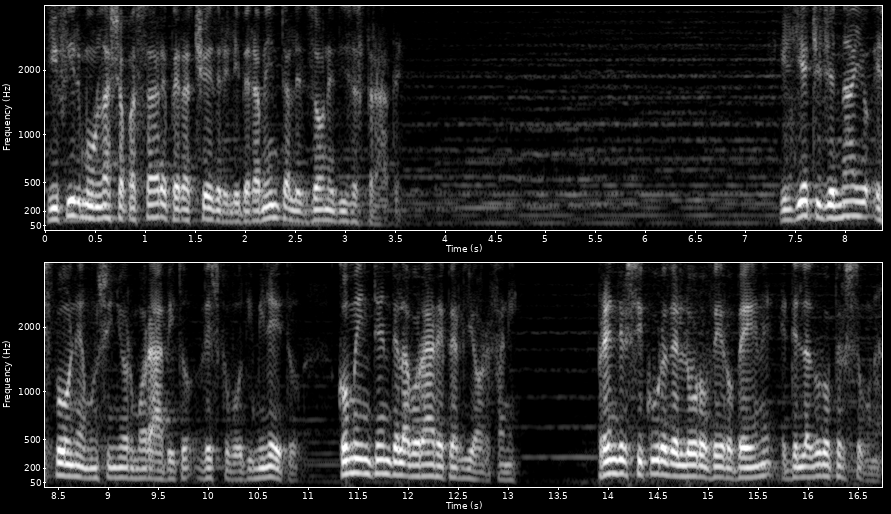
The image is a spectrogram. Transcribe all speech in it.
gli firma un lasciapassare per accedere liberamente alle zone disastrate. Il 10 gennaio espone a Monsignor Morabito, vescovo di Mileto, come intende lavorare per gli orfani, prendersi cura del loro vero bene e della loro persona,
